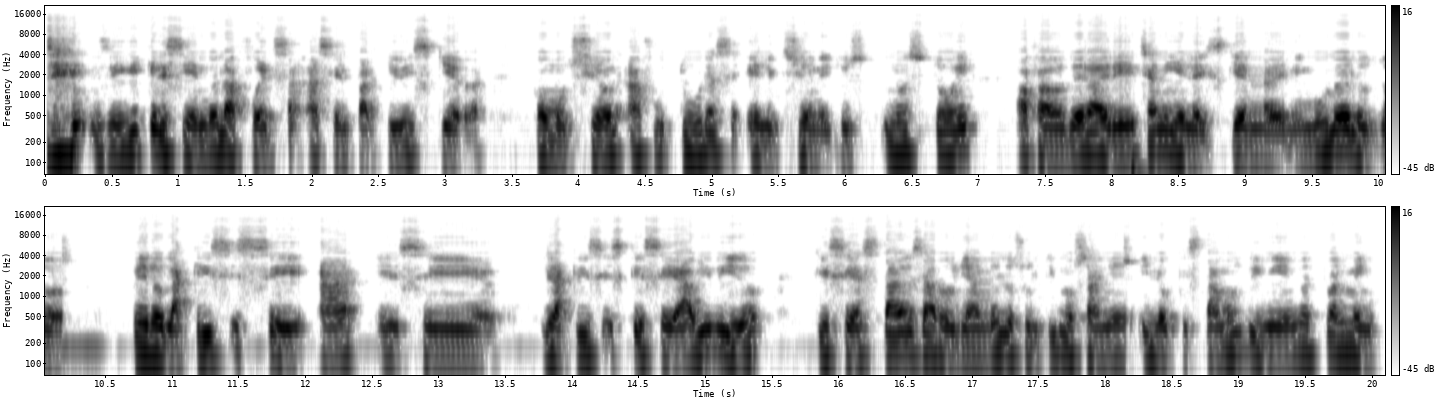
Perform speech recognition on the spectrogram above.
sigue creciendo la fuerza hacia el partido izquierda como opción a futuras elecciones. Yo no estoy a favor de la derecha ni de la izquierda, de ninguno de los dos, pero la crisis eh, la crisis que se ha vivido, que se ha estado desarrollando en los últimos años y lo que estamos viviendo actualmente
